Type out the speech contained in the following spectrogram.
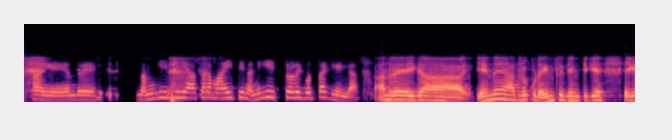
ಹಾಗೆ ಅಂದ್ರೆ ನಮ್ಗೆ ಇಲ್ಲಿ ತರ ಮಾಹಿತಿ ನನಗೆ ಇಷ್ಟರವರೆಗೆ ಗೊತ್ತಾಗ್ಲಿಲ್ಲ. ಅಂದ್ರೆ ಈಗ ಏನೇ ಆದ್ರೂ ಕೂಡ ಇನ್ಸಿಡೆಂಟ್ಗೆ ಈಗ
